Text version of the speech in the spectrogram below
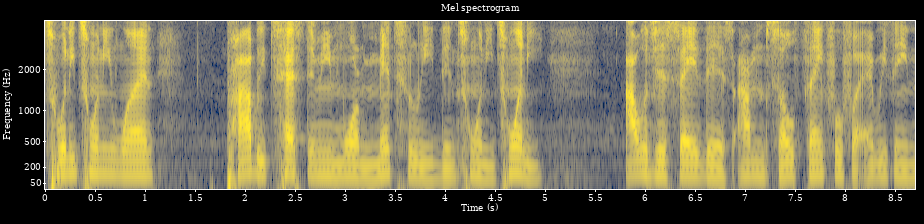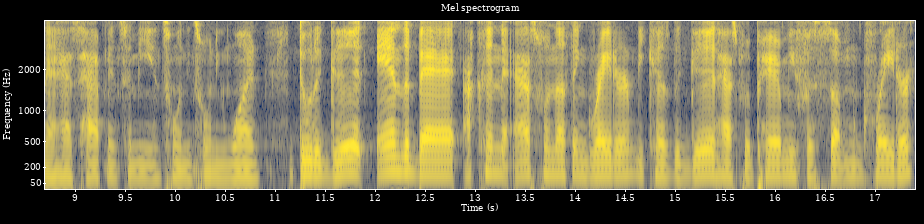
2021 probably tested me more mentally than 2020. I would just say this I'm so thankful for everything that has happened to me in 2021. Through the good and the bad, I couldn't ask for nothing greater because the good has prepared me for something greater,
